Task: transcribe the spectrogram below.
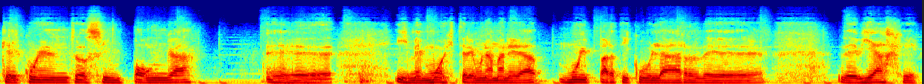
que el cuento se imponga eh, y me muestre una manera muy particular de, viaje,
